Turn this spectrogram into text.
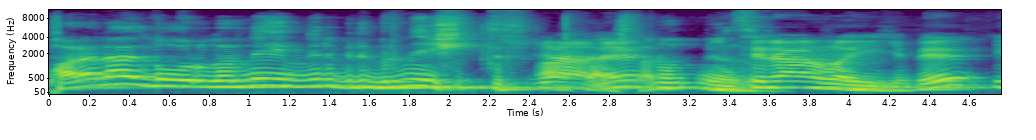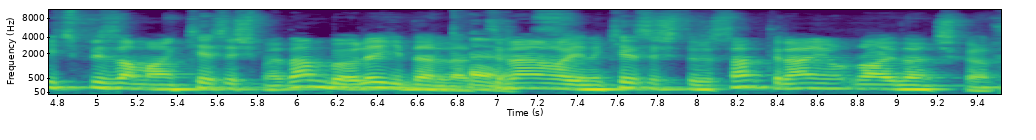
Paralel doğruların eğimleri birbirine eşittir Yani arkadaşlar. Unutmuyoruz. Tren rayı gibi hiçbir zaman kesişmeden böyle giderler. Evet. Tren rayını kesiştirirsen tren raydan çıkar.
